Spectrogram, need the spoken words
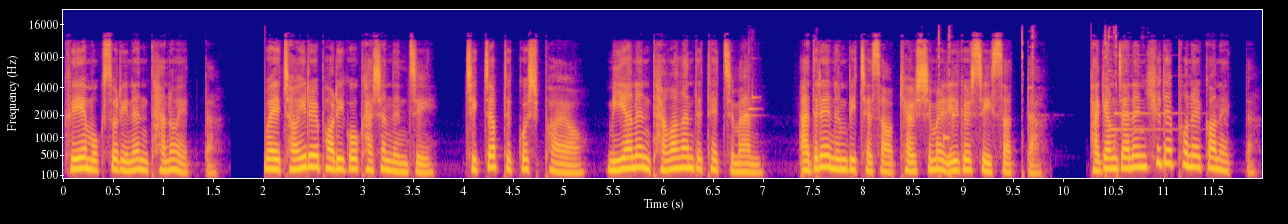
그의 목소리는 단호했다. 왜 저희를 버리고 가셨는지 직접 듣고 싶어요. 미연은 당황한 듯 했지만 아들의 눈빛에서 결심을 읽을 수 있었다. 박영자는 휴대폰을 꺼냈다.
